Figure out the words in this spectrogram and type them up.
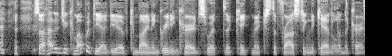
so, how did you come up with the idea of combining greeting cards with the cake mix, the frosting, the candle, and the card?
